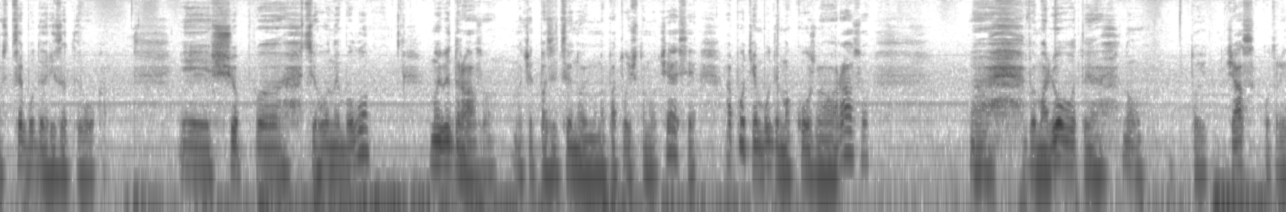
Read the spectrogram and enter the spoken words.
Ось це буде різати око. І щоб е, цього не було, ми відразу значить, позиціонуємо на поточному часі, а потім будемо кожного разу е, вимальовувати ну, той час, який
